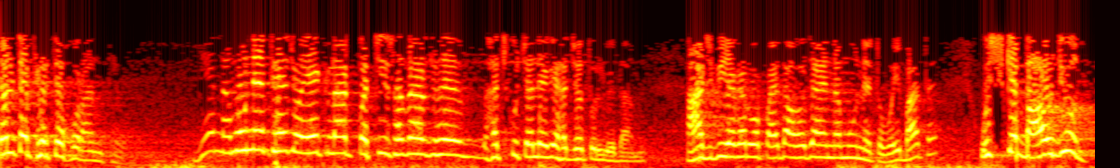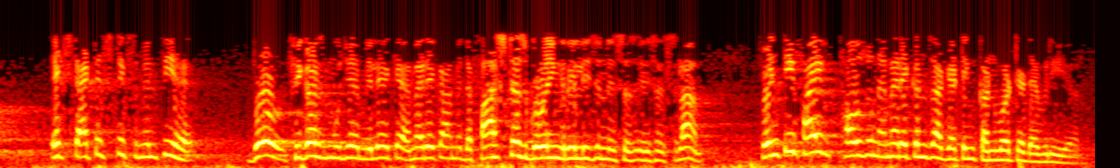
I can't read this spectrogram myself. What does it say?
چلتے پھرتے قرآن تھے یہ نمونے تھے جو ایک لاکھ پچیس ہزار جو ہے حج کو چلے گئے حجت الوداع میں۔ آج بھی اگر وہ پیدا ہو جائے نمونے تو وہی بات ہے۔ اس کے باوجود ایک اسٹیٹسٹکس ملتی ہے۔ دو فگرز مجھے ملے کہ امریکہ میں the fastest growing religion Islam twenty five thousand Americans are getting converted every year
